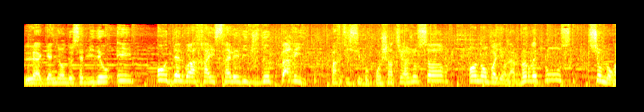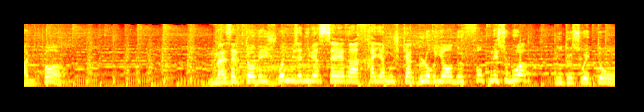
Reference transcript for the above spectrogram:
La gagnante de cette vidéo est Odel Bracha Israelevich de Paris. Participe au prochain tirage au sort en envoyant la bonne réponse sur morabi.org. Mazel Tov et joyeux anniversaire à Chayamushka Glorian de Fontenay-sous-Bois. Nous te souhaitons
